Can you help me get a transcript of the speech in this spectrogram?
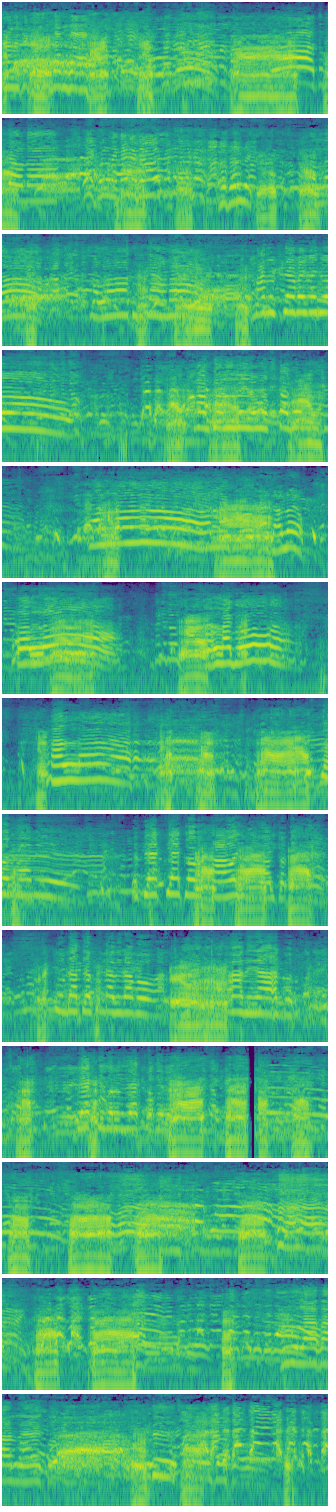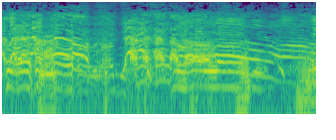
আল্লাহ আল্লাহ তুমি যাও না মানুষ ভাই ভাই। আমার গরুর অবস্থা আল্লাহ আল্লাহ আমি ব্যক্তি অবস্থা ওই বিরামো আমি ব্যক্তি করে এক চোখের ফুলাফানে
